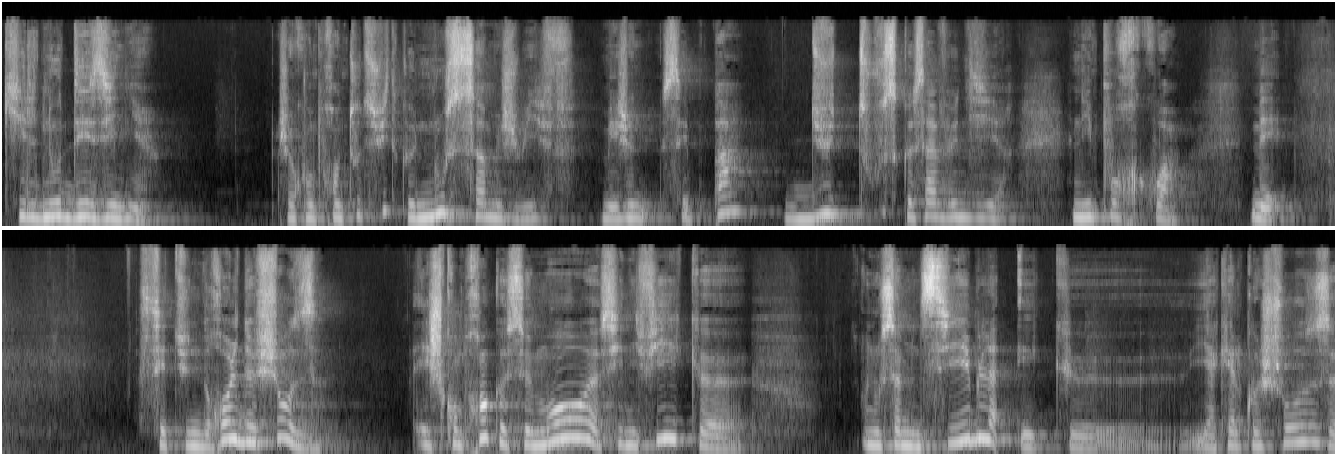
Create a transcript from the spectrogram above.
qu'il nous désigne. Je comprends tout de suite que nous sommes juifs, mais je ne sais pas du tout ce que ça veut dire, ni pourquoi. Mais c'est une drôle de chose. Et je comprends que ce mot signifie que nous sommes une cible et qu'il y a quelque chose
